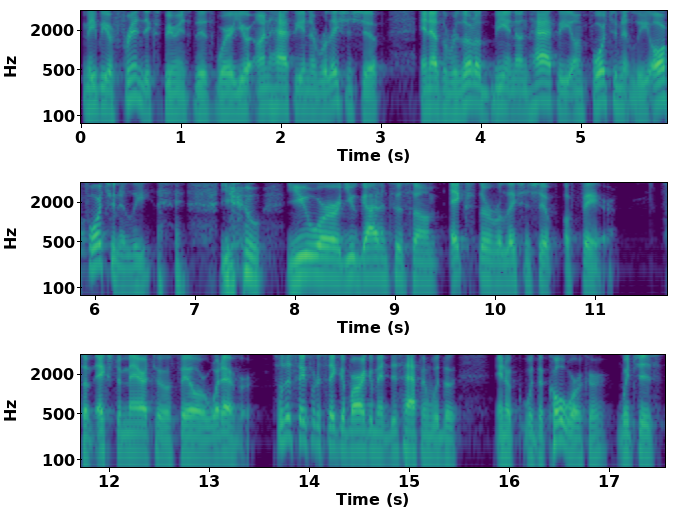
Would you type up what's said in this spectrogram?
maybe a friend experienced this where you're unhappy in a relationship and as a result of being unhappy unfortunately or fortunately you you were you got into some extra relationship affair some extramarital affair or whatever so let's say for the sake of argument this happened with a in a with a coworker which is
